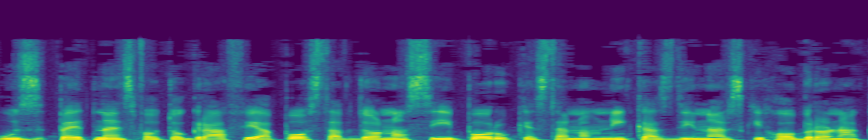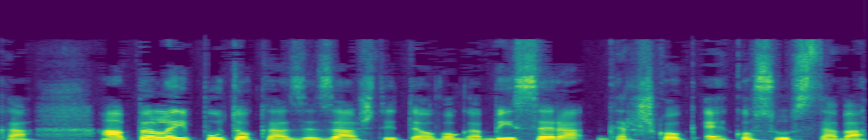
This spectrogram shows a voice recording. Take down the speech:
Uz 15 fotografija postav donosi i poruke stanovnika s dinarskih obronaka, apele i putokaze zaštite ovoga bisera grškog ekosustava.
